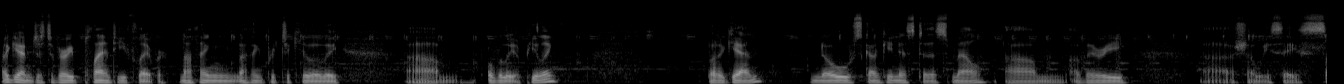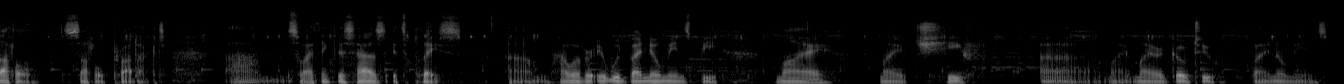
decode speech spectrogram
Again, just a very planty flavor. Nothing, nothing particularly um, overly appealing. But again, no skunkiness to the smell. Um, a very, uh, shall we say, subtle, subtle product. Um, so I think this has its place. Um, however, it would by no means be my my chief, uh, my my go-to by no means.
